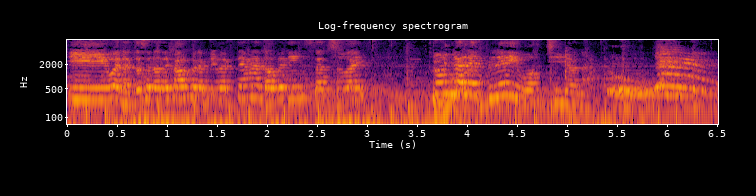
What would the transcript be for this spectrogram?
y bueno, entonces nos dejamos con el primer tema, el opening Satsugai. Póngale play, vos chillona.「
